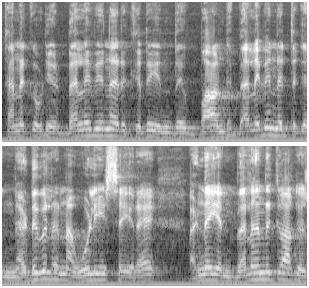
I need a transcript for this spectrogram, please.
தனக்கு அப்படி ஒரு பலவீனம் இருக்குது இந்த பா- அந்த பலவீனத்துக்கு நடுவில் நான் ஊழியம் செய்கிறேன் அண்ணன் என் பலனுக்காக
